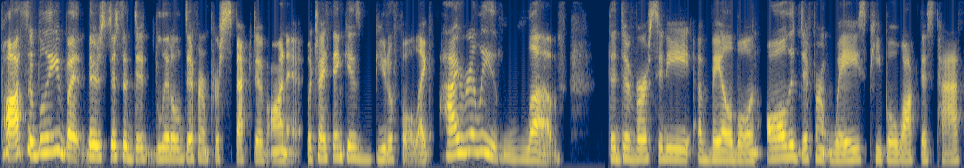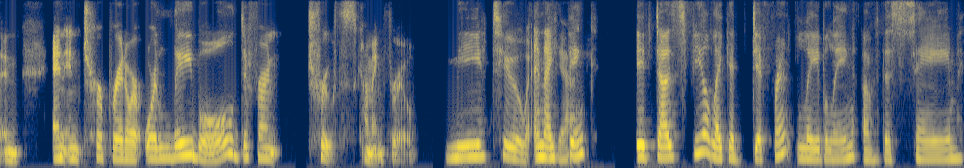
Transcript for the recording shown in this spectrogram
possibly but there's just a di- little different perspective on it which i think is beautiful. Like i really love the diversity available and all the different ways people walk this path and and interpret or or label different truths coming through me too. And I yeah. think it does feel like a different labeling of the same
